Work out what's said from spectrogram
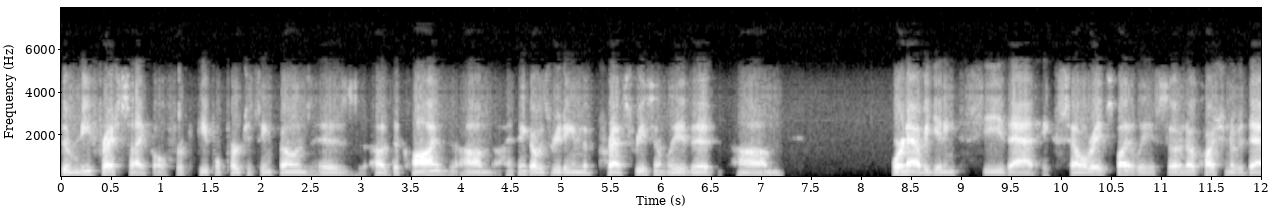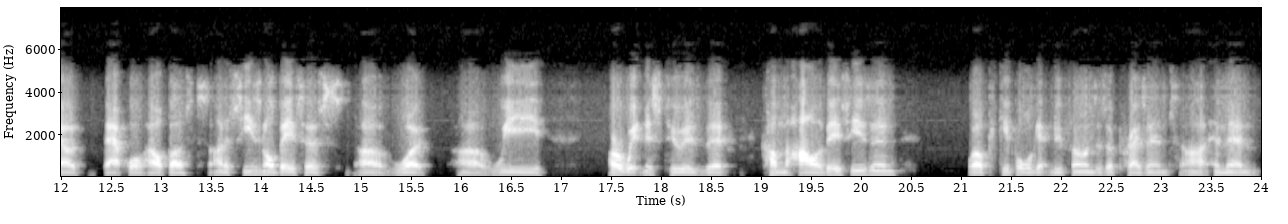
the refresh cycle for people purchasing phones has uh, declined. Um, I think I was reading in the press recently that um, we're now beginning to see that accelerate slightly. So no question of a doubt that will help us. On a seasonal basis, uh, what uh, we are witness to is that come the holiday season, well, people will get new phones as a present, uh, and then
